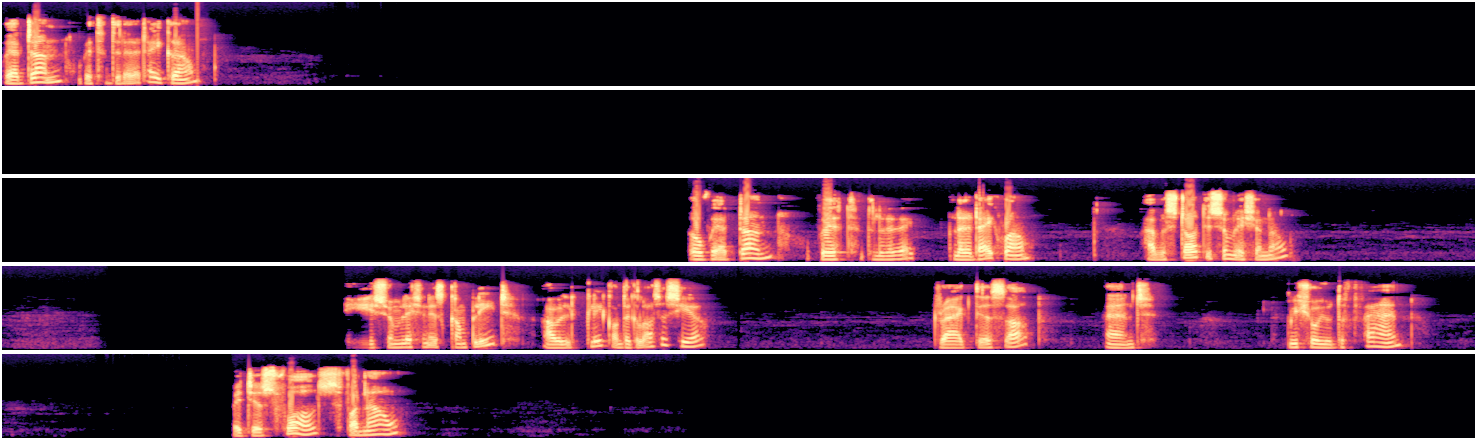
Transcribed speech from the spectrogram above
we are done with the diagram So we are done with the ladder diagram. I will start the simulation now. The simulation is complete. I will click on the glasses here, drag this up and let me show you the fan which is false for now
